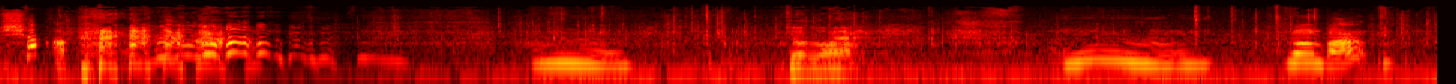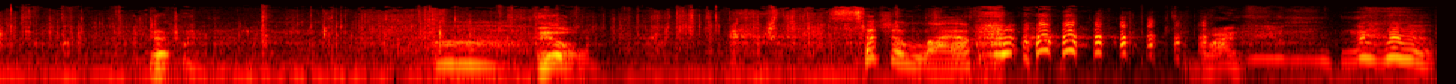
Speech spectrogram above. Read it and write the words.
Shut up. Hmm. You're a liar. Mmm. You want a bite? Yep. Ah. Ew. Such a liar. Gross.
